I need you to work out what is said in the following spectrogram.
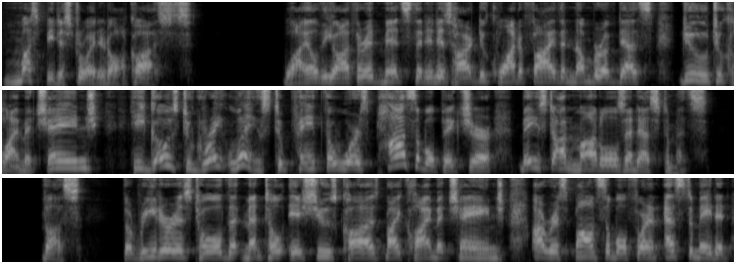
must be destroyed at all costs. While the author admits that it is hard to quantify the number of deaths due to climate change, he goes to great lengths to paint the worst possible picture based on models and estimates. Thus, the reader is told that mental issues caused by climate change are responsible for an estimated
